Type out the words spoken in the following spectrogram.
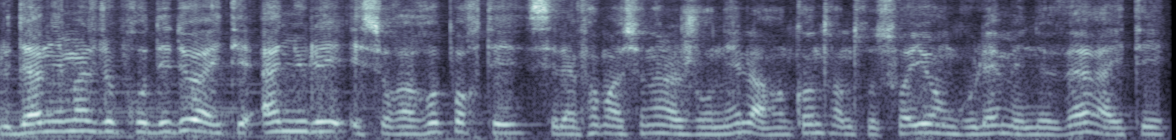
Le dernier match de Pro D2 a été annulé et sera reporté. C'est l'information de la journée. La rencontre entre Soyeux, Angoulême et Nevers a été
